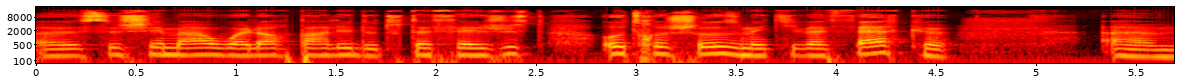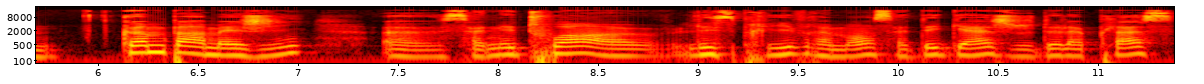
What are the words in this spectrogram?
euh, ce schéma ou alors parler de tout à fait juste autre chose mais qui va faire que euh, comme par magie ça nettoie l'esprit vraiment ça dégage de la place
